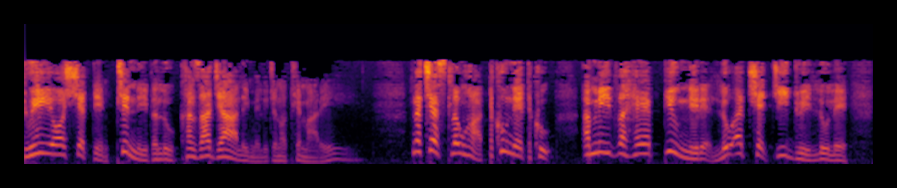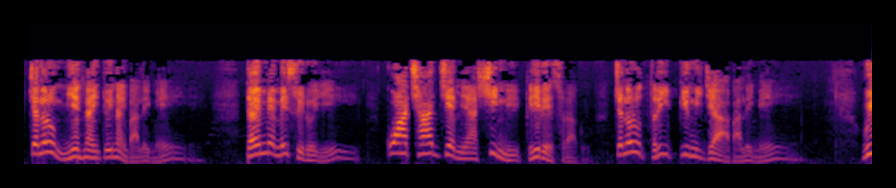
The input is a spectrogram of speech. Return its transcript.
တွေးရောရှက်တင်ဖြစ်နေတယ်လို့ခန်းစားကြရလိမ့်မယ်လို့ကျွန်တော်ထင်ပါတယ်နှစ်ချက်စလုံးဟာတစ်ခုနဲ့တစ်ခုအမိသဟဲပြုတ်နေတဲ့လိုအပ်ချက်ကြီးတွေလို့လေကျွန်တော်မြင်နိုင်တွေးနိုင်ပါလိမ့်မယ်ဒါပေမဲ့မိษွေတို့ကြီး ကွာခြားချက်များရှိနေသေးတယ်ဆိုတာကိုကျွန်တော်တို့သတိပြုမိကြရပါလိမ့်မယ်ဝိ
